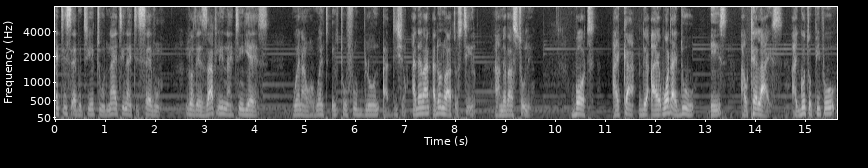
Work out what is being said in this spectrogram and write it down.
1978 to 1997, it was exactly 19 years when I went into full-blown addiction. I never, I don't know how to steal. I've never stolen. But I can, the, I, what I do is I'll tell lies. I go to people,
